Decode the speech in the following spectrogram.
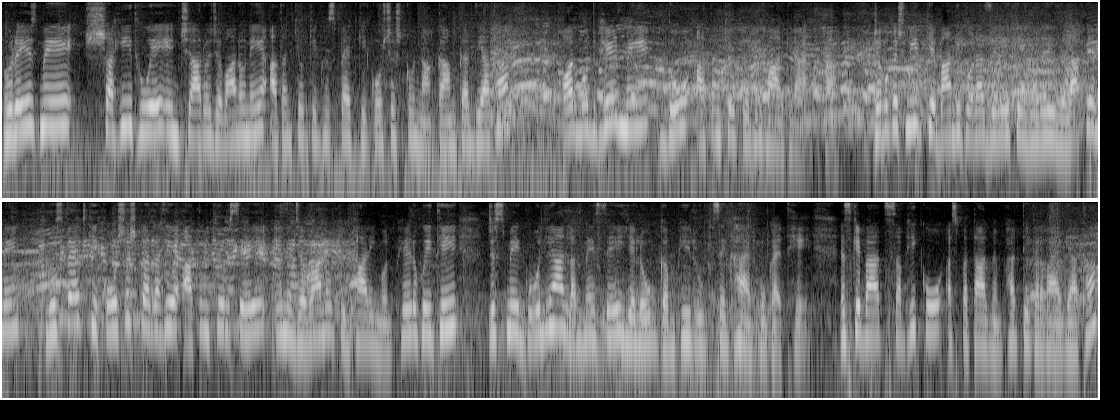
गुरेज में शहीद हुए इन चारों जवानों ने आतंकियों की घुसपैठ की कोशिश को नाकाम कर दिया था और मुठभेड़ में दो आतंकियों को भी मार गिराया था। जम्मू कश्मीर के बांदीपोरा ज़िले के गुरेज इलाके में घुसपैठ की कोशिश कर रहे आतंकियों से इन जवानों की भारी मुठभेड़ हुई थी, जिसमें गोलियाँ लगने से ये लोग गंभीर रूप से घायल हो गए थे। इसके बाद सभी को अस्पताल में भर्ती करवाया गया था,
